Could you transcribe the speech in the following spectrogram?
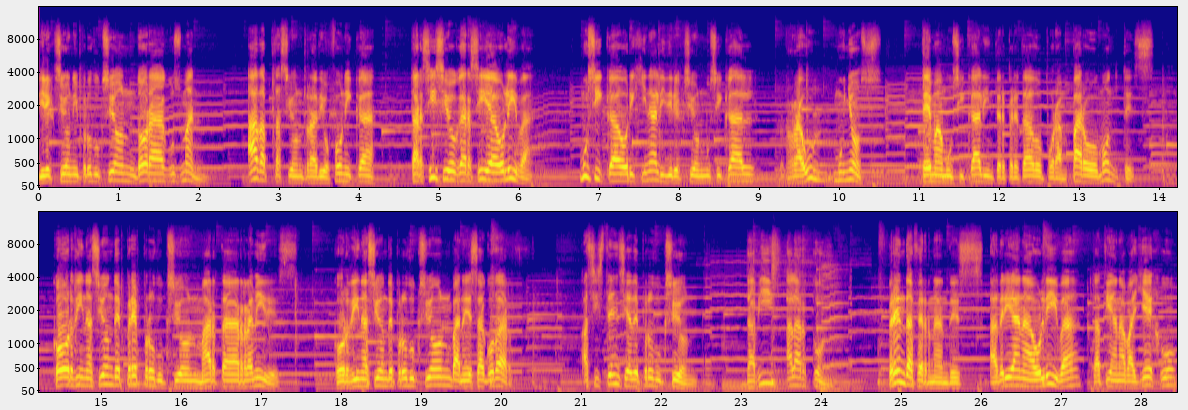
Dirección y producción Dora Guzmán. Adaptación radiofónica Tarcisio García Oliva. Música original y dirección musical Raúl Muñoz. Tema musical interpretado por Amparo Montes. Coordinación de preproducción Marta Ramírez. Coordinación de producción Vanessa Godard. Asistencia de producción David Alarcón. Brenda Fernández, Adriana Oliva, Tatiana Vallejo,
